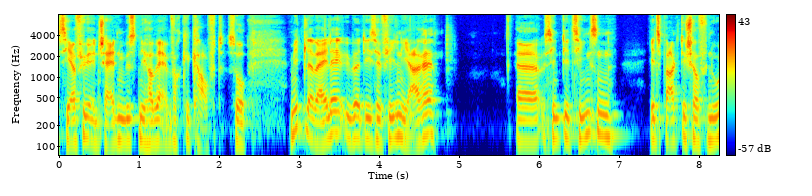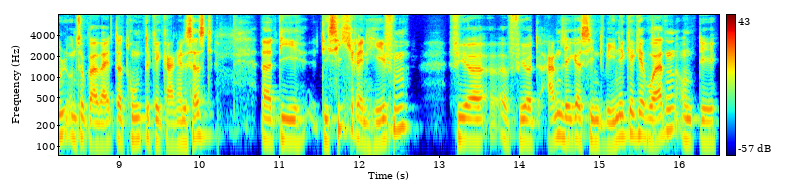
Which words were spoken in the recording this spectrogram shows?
sehr viel entscheiden müssen, die habe ich einfach gekauft. So, mittlerweile über diese vielen Jahre äh, sind die Zinsen jetzt praktisch auf Null und sogar weiter drunter gegangen. Das heißt, äh, die, die sicheren Häfen für, äh, für Anleger sind weniger geworden und die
